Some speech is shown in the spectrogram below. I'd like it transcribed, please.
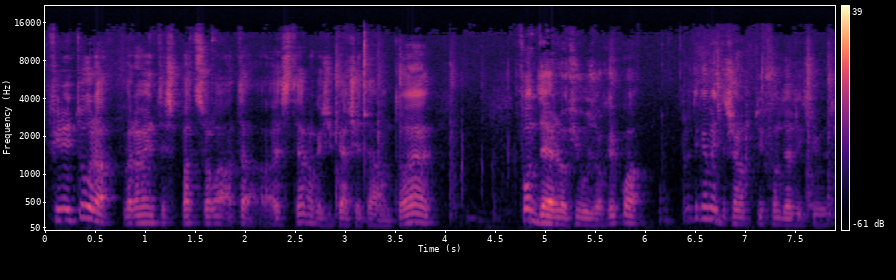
Finitura veramente spazzolata a esterno che ci piace tanto, eh? Fondello chiuso, che qua praticamente c'erano tutti i fondelli chiusi.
